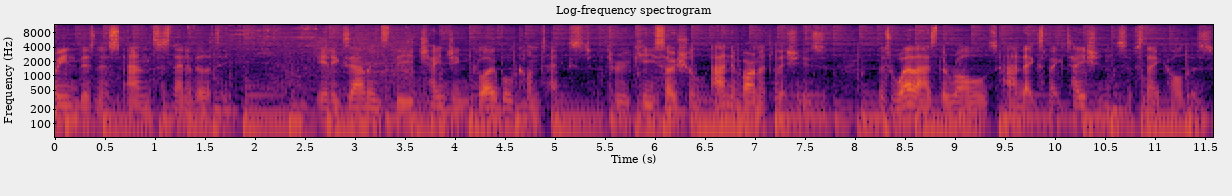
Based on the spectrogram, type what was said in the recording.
between business and sustainability. It examines the changing global context through key social and environmental issues, as well as the roles and expectations of stakeholders.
